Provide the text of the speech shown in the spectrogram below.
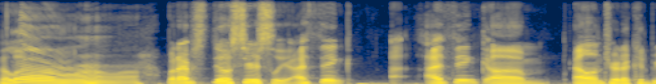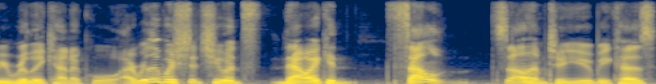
Hello. But I'm no seriously. I think I think um Alan Tudyk could be really kind of cool. I really wish that you would now I could sell sell him to you because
